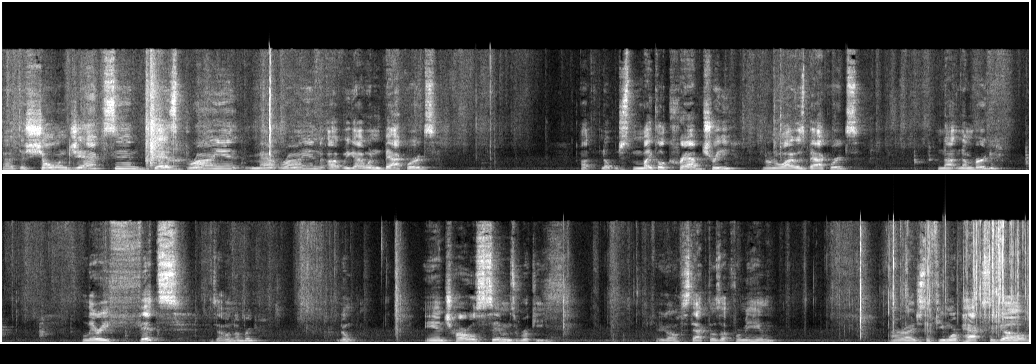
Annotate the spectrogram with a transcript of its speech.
Got DeSean Jackson, Dez Bryant, Matt Ryan. Oh, we got one backwards. Oh, nope, just Michael Crabtree. I don't know why it was backwards. Not numbered. Larry Fitz. Is that one numbered? Nope. And Charles Sims, rookie. Here you go. Stack those up for me, Haley. All right, just a few more packs to go.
